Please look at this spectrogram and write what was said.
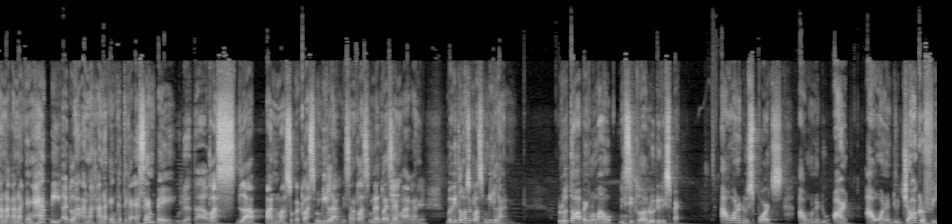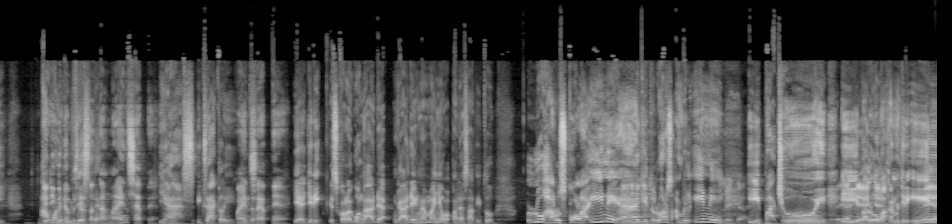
anak-anak yang happy adalah anak-anak yang ketika SMP Udah tahu. kelas 8 masuk ke kelas 9. Di sana kelas 9 tuh SMA kan. oke. Begitu masuk kelas 9, lu tahu apa yang lu mau? Di situ lu di respect. I wanna do sports, I wanna do art, I wanna do geography. Jadi benar-benar this, that. tentang mindset ya. Yes, exactly. gitu. Mindsetnya. Ya, jadi sekolah gua nggak ada nggak ada yang namanya pada saat itu lu harus sekolah ini ya gitu. Lu harus ambil ini. Beda. IPA cuy. IPA iya, lu iya. akan menjadi Iya, ini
